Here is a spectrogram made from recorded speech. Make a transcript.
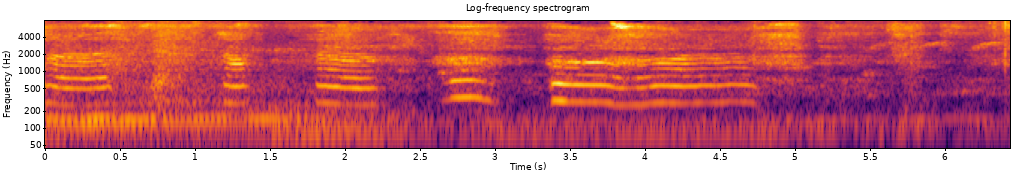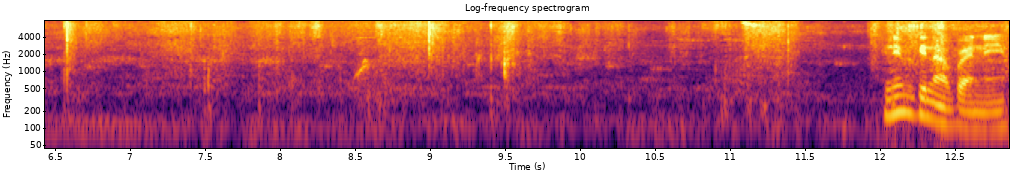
Ah, ah, Ini bikin apa ini?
